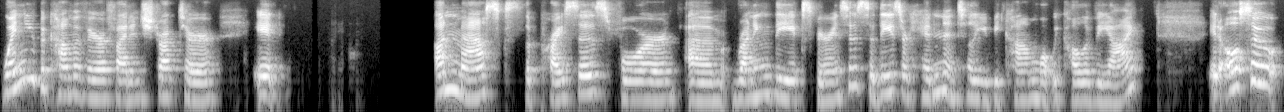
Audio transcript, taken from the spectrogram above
When you become a verified instructor, it unmasks the prices for um, running the experiences. So these are hidden until you become what we call a VI. It also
